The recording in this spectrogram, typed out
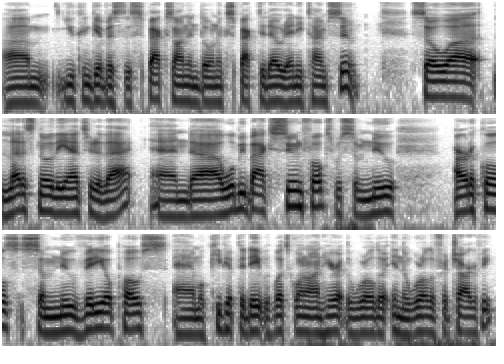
um, you can give us the specs on and don't expect it out anytime soon? So uh, let us know the answer to that, and uh, we'll be back soon, folks, with some new articles, some new video posts, and we'll keep you up to date with what's going on here at the world of, in the world of photography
